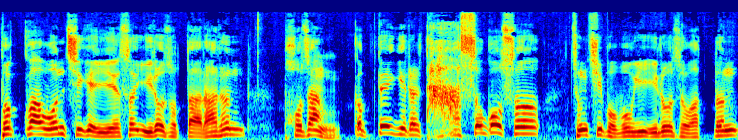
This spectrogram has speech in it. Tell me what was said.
법과 원칙에 의해서 이루어졌다라는 포장, 껍데기를 다 쓰고서 정치 보복이 이루어져 왔던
